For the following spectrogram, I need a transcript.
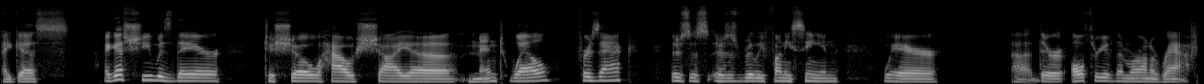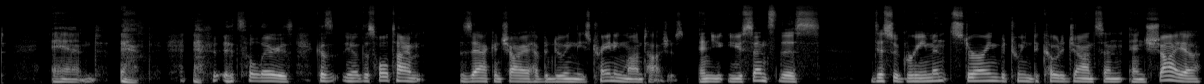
I guess, I guess she was there to show how Shia meant well for Zach there's this there's this really funny scene where uh, they're all three of them are on a raft, and and it's hilarious because you know this whole time Zach and Shia have been doing these training montages, and you you sense this disagreement stirring between Dakota Johnson and Shia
